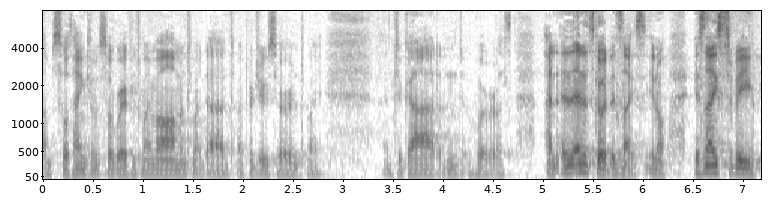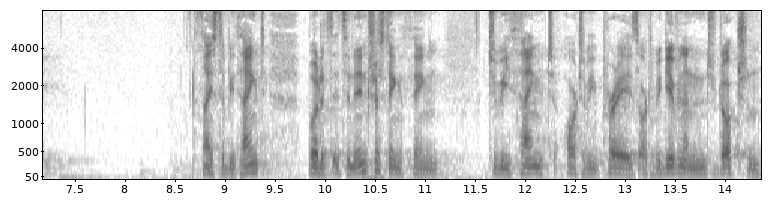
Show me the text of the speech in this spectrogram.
I'm so thankful, I'm so grateful to my mom and to my dad, to my producer, and to my and to God and whoever else. And, and, and it's good. It's nice. You know, it's nice to be. It's nice to be thanked, but it's it's an interesting thing to be thanked or to be praised or to be given an introduction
